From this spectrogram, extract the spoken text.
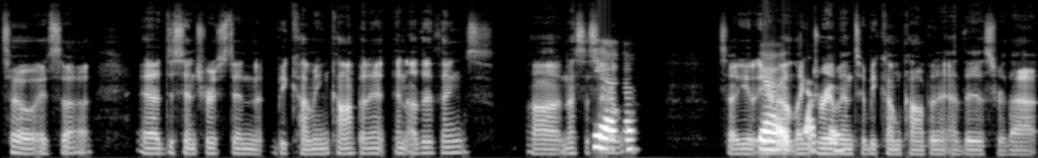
So it's uh, a disinterest in becoming competent in other things, uh, necessarily. Yeah, So you, you're yeah, not like exactly. driven to become competent at this or that.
